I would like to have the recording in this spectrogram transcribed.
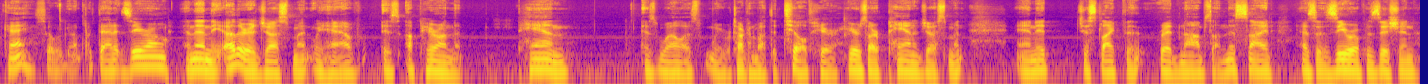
Okay, so we're going to put that at zero. And then the other adjustment we have is up here on the pan as well as we were talking about the tilt here. Here's our pan adjustment and it, just like the red knobs on this side, has a zero position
